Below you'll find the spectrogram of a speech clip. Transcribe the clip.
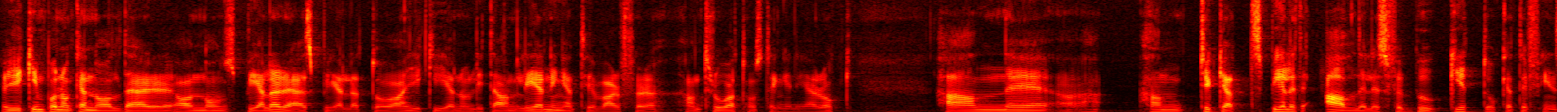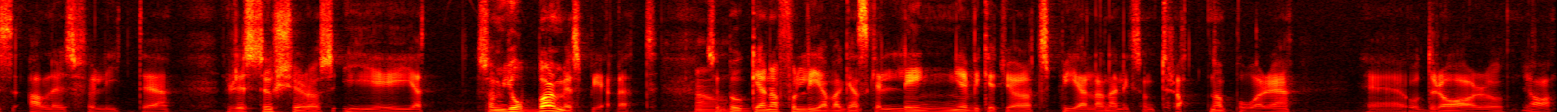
Jag gick in på någon kanal där ja, någon spelar det här spelet och han gick igenom lite anledningar till varför han tror att de stänger ner. Och han, eh, han tycker att spelet är alldeles för buggigt och att det finns alldeles för lite resurser hos EA som jobbar med spelet. Ja. Så buggarna får leva ganska länge, vilket gör att spelarna liksom tröttnar på det eh, och drar. Och, ja,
